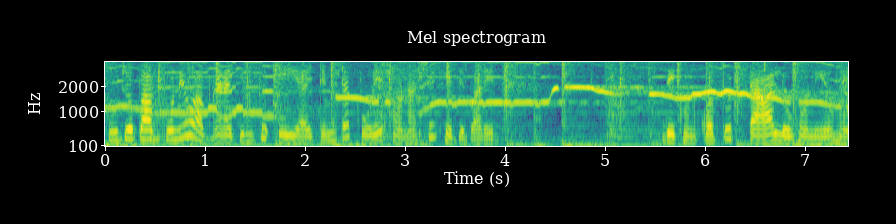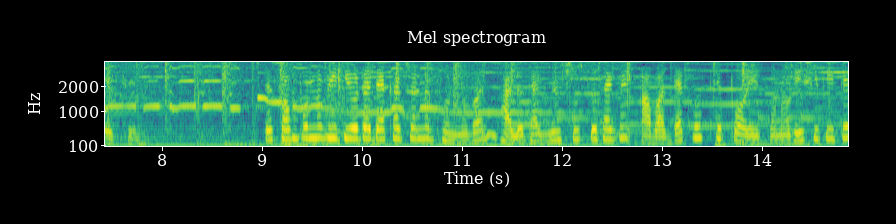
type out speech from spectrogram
পুজো পার্বণেও আপনারা কিন্তু এই আইটেমটা করে অনাসে খেতে পারেন। দেখুন, কতটা লোভনীয় হয়েছে। তো সম্পূর্ণ ভিডিওটা দেখার জন্য ধন্যবাদ। ভালো থাকবেন, সুস্থ থাকবেন। আবার দেখা হচ্ছে পরের কোনো রেসিপিতে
